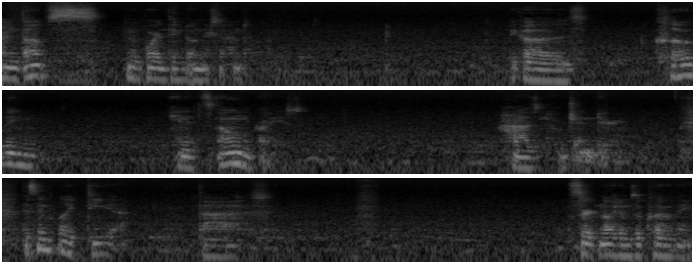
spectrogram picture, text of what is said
And that's an important thing to understand. Because clothing in its own right has no gender. The simple idea that certain items of clothing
